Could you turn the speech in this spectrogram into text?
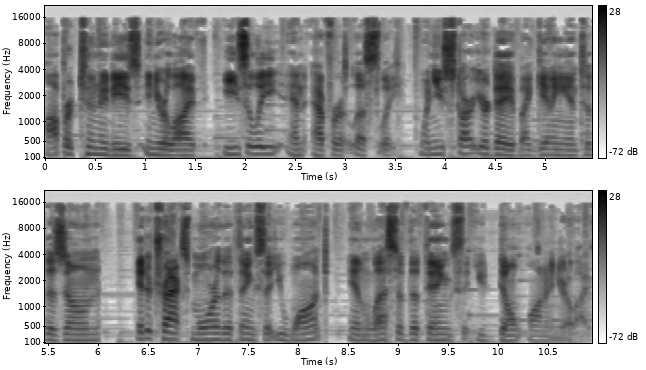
opportunities in your life easily and effortlessly. When you start your day by getting into the zone, it attracts more of the things that you want and less of the things that you don't want in your life.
